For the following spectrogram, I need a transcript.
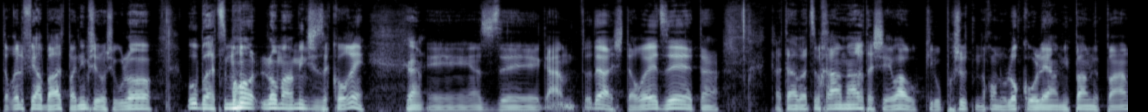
אתה רואה לפי הבעת פנים שלו, שהוא לא, הוא בעצמו לא מאמין שזה קורה. כן. אה, אז אה, גם, אתה יודע, כשאתה רואה את זה, אתה, אתה בעצמך אמרת שוואו, כאילו פשוט, נכון, הוא לא קולע מפעם לפעם.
